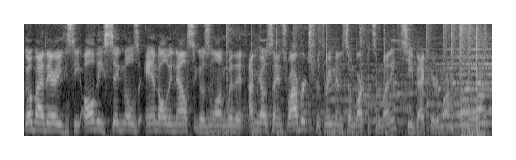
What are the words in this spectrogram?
Go by there. You can see all these signals and all the analysis that goes along with it. I'm your host, Lance Roberts, for three minutes on markets and money. See you back here tomorrow.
